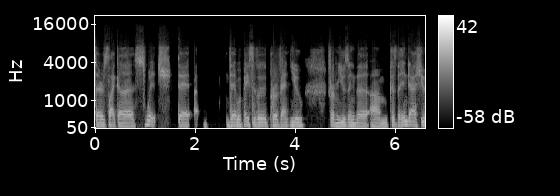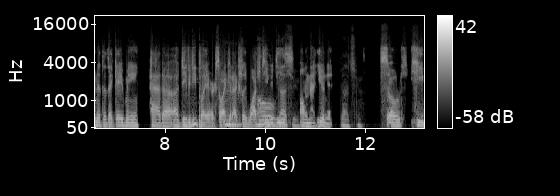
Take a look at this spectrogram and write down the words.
there's like a switch that that would basically prevent you from using the um because the in-dash unit that they gave me had a, a dvd player so i could Mhm. actually watch Oh, dvds on that unit Got you. So he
